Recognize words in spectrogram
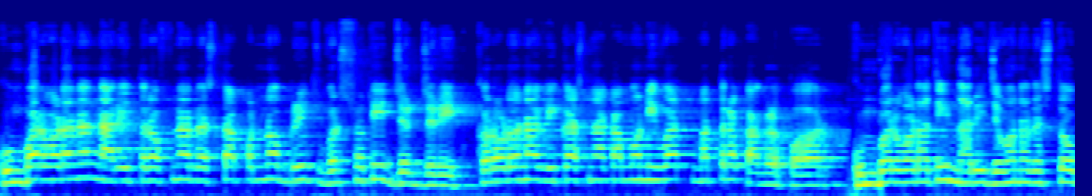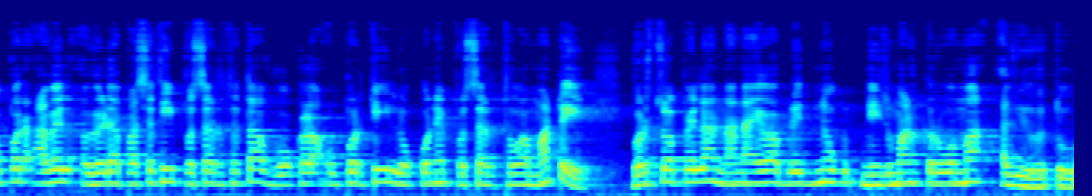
કુંભારવાડાના નારી તરફના રસ્તા પરનો બ્રિજ વર્ષોથી જર્જરિત. કરોડોના વિકાસના કામોની વાત માત્ર કાગળ પર. કુંભારવાડાથી નારી જવાના રસ્તા ઉપર આવેલ અવેડા પાસેથી પસાર થતા વોકળા ઉપરથી લોકોને પસાર થવા માટે વર્ષો પહેલાં નાના એવા બ્રિજનું નિર્માણ કરવામાં આવ્યું હતું.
